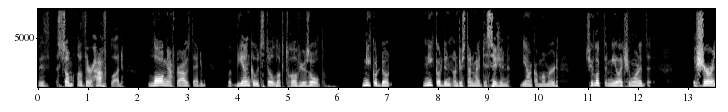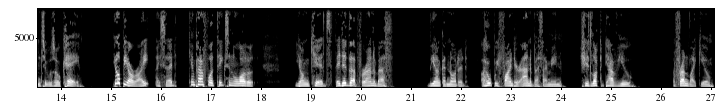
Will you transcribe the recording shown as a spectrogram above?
with some other half blood, long after I was dead, but Bianca would still look twelve years old. Nico don't Nico didn't understand my decision, Bianca murmured. She looked at me like she wanted assurance it was okay. He'll be all right, I said. Camp Half-Blood takes in a lot of young kids. They did that for Annabeth. Bianca nodded. I hope we find her, Annabeth, I mean. She's lucky to have you. A friend like you.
